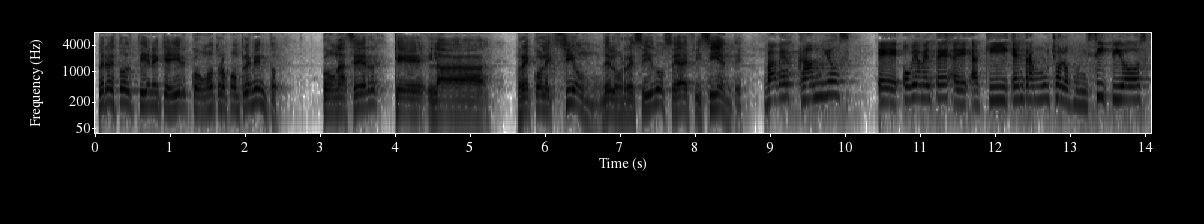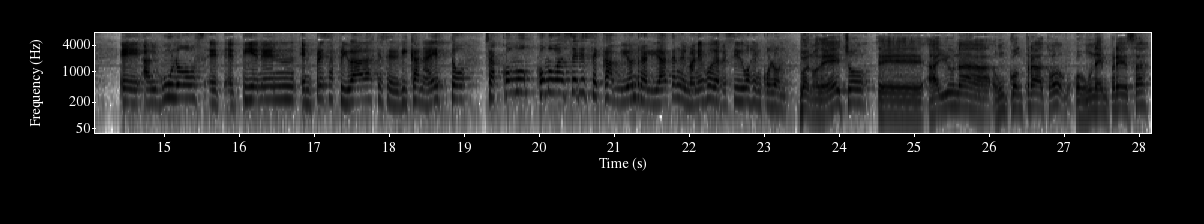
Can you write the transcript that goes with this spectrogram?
Pero esto tiene que ir con otro complemento, con hacer que la recolección de los residuos sea eficiente. ¿Va a haber cambios eh, obviamente eh, aquí entran mucho los municipios, eh, algunos tienen empresas privadas que se dedican a esto. sea, ¿cómo, ¿cómo va a ser ese cambio en realidad en el manejo de residuos en Colón? Bueno, de hecho, eh, hay una, un contrato con una empresa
